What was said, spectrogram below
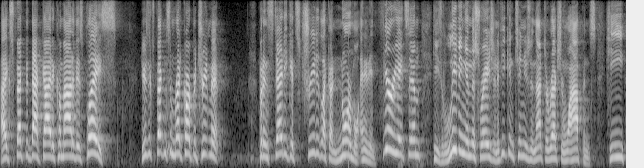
I expected that guy to come out of his place. He was expecting some red carpet treatment. But instead, he gets treated like a normal and it infuriates him. He's leaving in this rage. And if he continues in that direction, what happens? He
